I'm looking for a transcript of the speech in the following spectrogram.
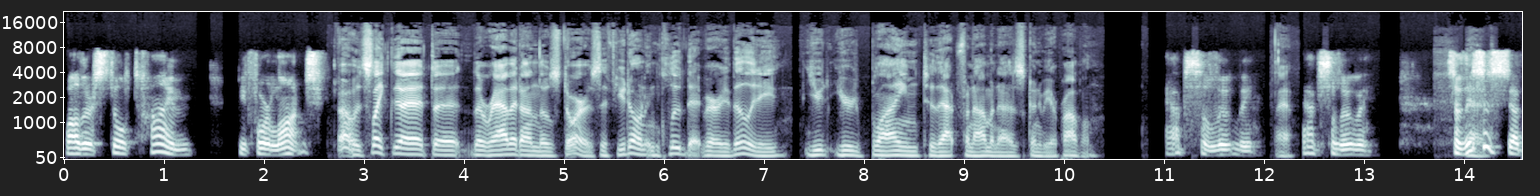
while there's still time before launch. Oh, it's like the, the the rabbet on those doors. If you don't include that variability, you you're blind to that phenomena is going to be a problem. Absolutely. Yeah. Absolutely. So this yeah. is a,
